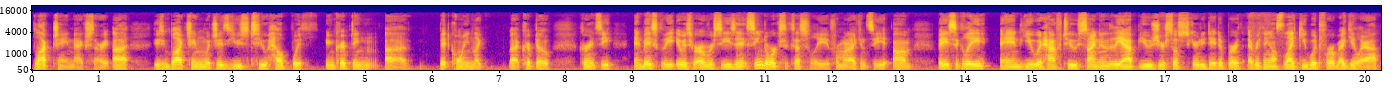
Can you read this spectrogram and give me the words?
blockchain. Actually, sorry, uh, using blockchain, which is used to help with encrypting uh, Bitcoin, like uh, cryptocurrency. And basically, it was for overseas, and it seemed to work successfully, from what I can see. Um, basically, and you would have to sign into the app, use your social security, date of birth, everything else like you would for a regular app.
